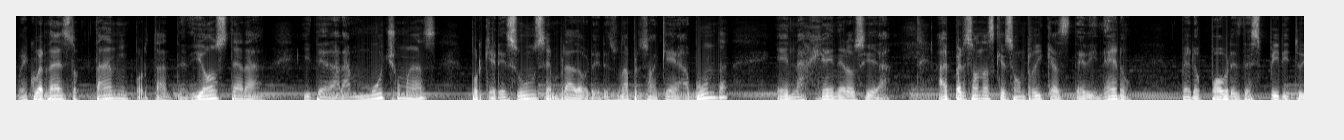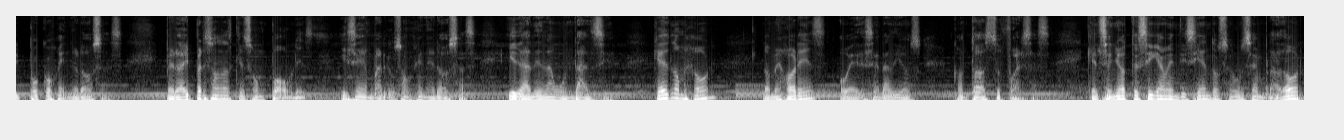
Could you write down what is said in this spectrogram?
Recuerda esto tan importante. Dios te hará y te dará mucho más porque eres un sembrador, eres una persona que abunda en la generosidad. Hay personas que son ricas de dinero, pero pobres de espíritu y poco generosas. Pero hay personas que son pobres y sin embargo son generosas y dan en abundancia. ¿Qué es lo mejor? Lo mejor es obedecer a Dios con todas tus fuerzas. Que el Señor te siga bendiciendo, ser un sembrador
